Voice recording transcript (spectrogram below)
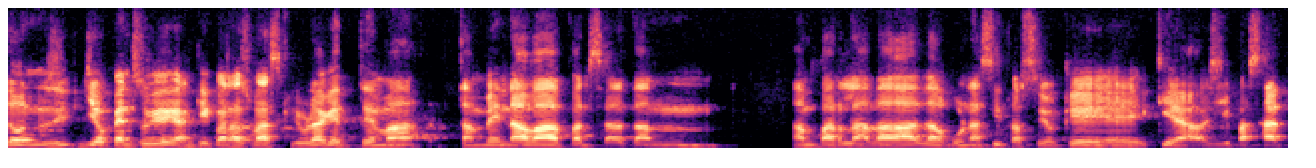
doncs jo penso que aquí quan es va escriure aquest tema també anava pensat en, en parlar d'alguna situació que, que hagi passat.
